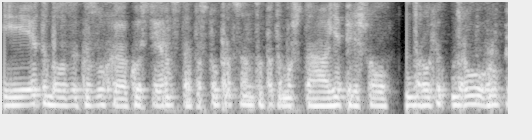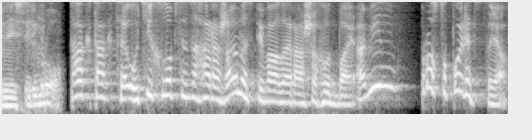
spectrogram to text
И это была заказуха Кости Эрнста, это сто процентов, потому что я перешел дорогу, дорогу группе «Серебро». Так, так, це оті хлопці за гаражами співали Раша Гудбай, а він просто поряд стояв.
